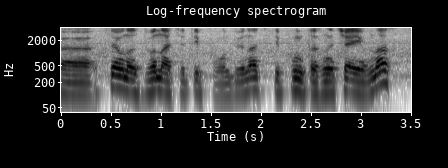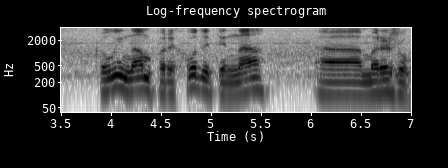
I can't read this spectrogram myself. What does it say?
е, це у нас 12 пункт. 12 пункт означає в нас, коли нам переходити на е, мережу.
